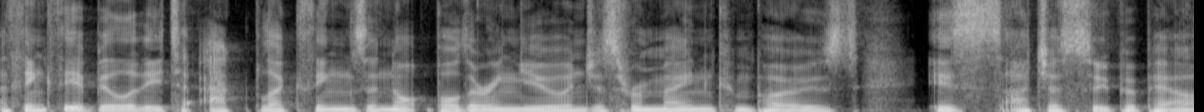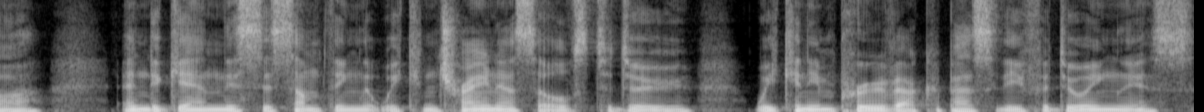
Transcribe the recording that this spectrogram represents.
I think the ability to act like things are not bothering you and just remain composed is such a superpower. And again, this is something that we can train ourselves to do. We can improve our capacity for doing this.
